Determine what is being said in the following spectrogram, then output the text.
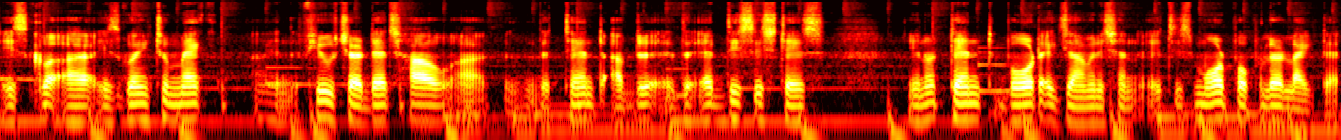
is go- uh, is going to make in the future that's how uh, the 10th at this stage you know 10th board examination it is more popular like that.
